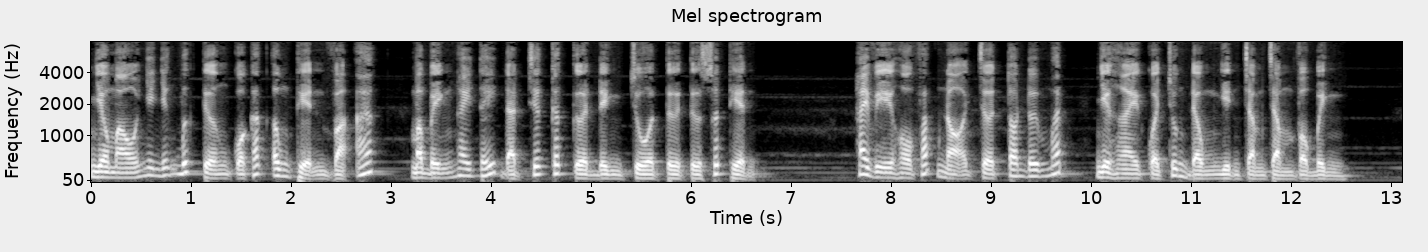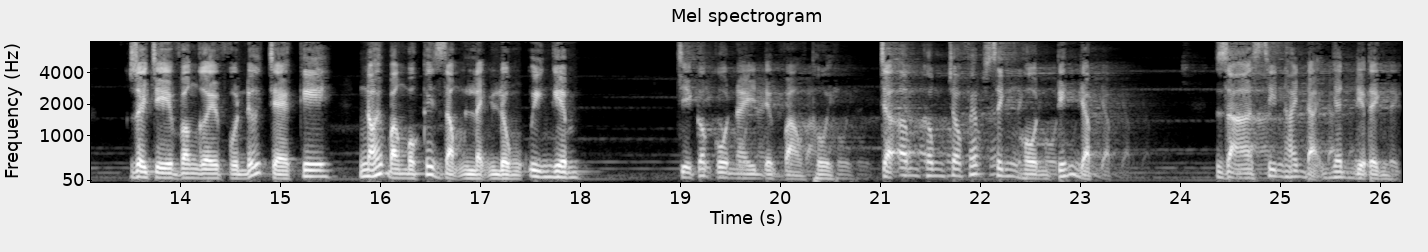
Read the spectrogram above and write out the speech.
nhiều màu như những bức tượng của các ông thiện và ác mà Bình hay thấy đặt trước các cửa đình chùa từ từ xuất hiện. Hai vị hộ pháp nọ chợt to đôi mắt như hai quả chuông đồng nhìn chầm chầm vào Bình. Rồi chỉ vào người phụ nữ trẻ kia nói bằng một cái giọng lạnh lùng uy nghiêm. Chỉ có cô này được vào thôi, trợ âm không cho phép sinh hồn tiến nhập. Dạ xin hai đại nhân địa tình.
